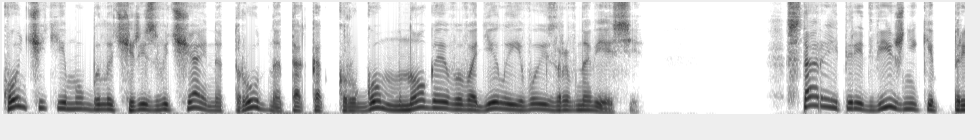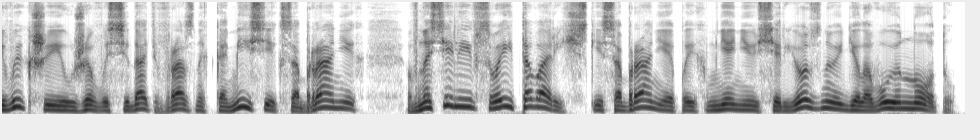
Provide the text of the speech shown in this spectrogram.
кончить ему было чрезвычайно трудно, так как кругом многое выводило его из равновесия. Старые передвижники, привыкшие уже восседать в разных комиссиях, собраниях, вносили и в свои товарищеские собрания, по их мнению, серьезную деловую ноту —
